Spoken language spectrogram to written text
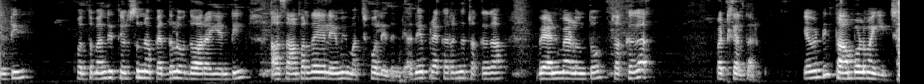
ఏంటి? కొంతమంది తెలుసున్న పెద్దల ద్వారా ఏంటి? ఆ సాంప్రదాయాలు ఏమీ మర్చిపోలేదండి. అదే ప్రకారంగా చక్కగా బ్యాండ్ మేళంతో చక్కగా పట్టుకెళ్తారు. ఏమండి? తాంబూలం అయ్యి ఇచ్చి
